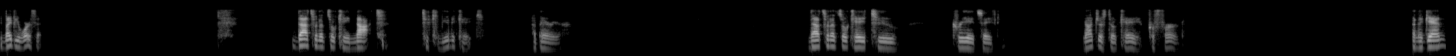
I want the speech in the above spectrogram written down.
It might be worth it. That's when it's okay not to communicate a barrier. That's when it's okay to create safety. Not just okay, preferred. And again,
